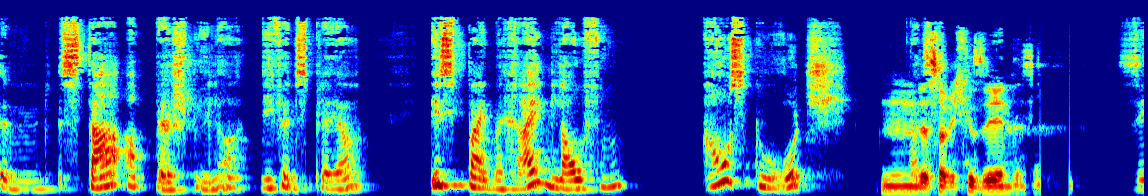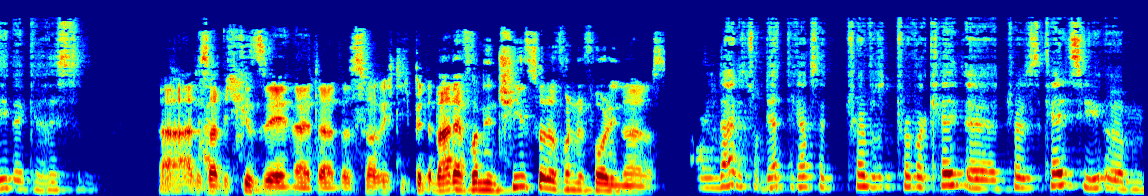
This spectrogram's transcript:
ein Star-Abwehrspieler, Defense-Player, ist beim Reinlaufen ausgerutscht, Was? das habe ich gesehen. Sehne gerissen. Ah, das habe ich gesehen, Alter. Das war richtig bitter. War der von den Chiefs oder von den 49ers? Und nein, so, der hat die ganze Zeit Travis, Trevor Kel, äh, Travis Kelsey ähm,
